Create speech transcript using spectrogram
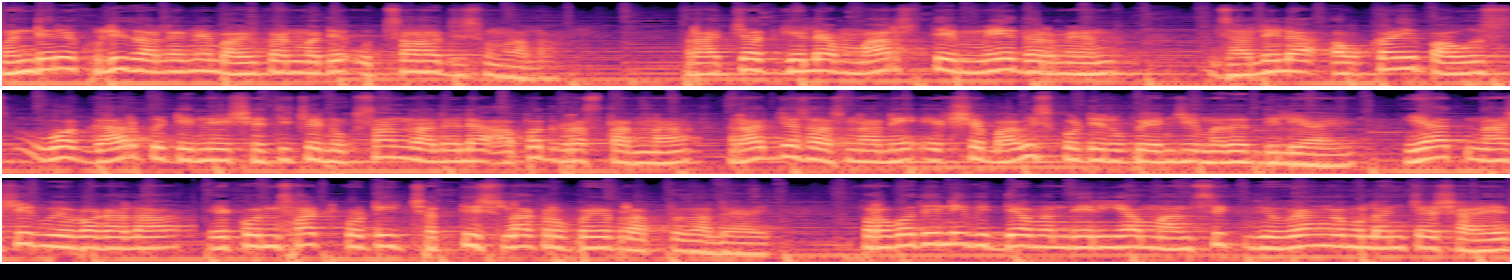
मंदिरे खुली झाल्याने भाविकांमध्ये उत्साह दिसून आला. राज्यात गेल्या मार्च ते मे दरम्यान झालेल्या अवकाळी पाऊस व गारपिटीने शेतीचे नुकसान झालेल्या आपदग्रस्तांना राज्य शासनाने एकशे बावीस कोटी रुपयांची मदत दिली आहे. यात नाशिक विभागाला एकोणसाठ कोटी छत्तीस लाख रुपये प्राप्त झाले आहेत. प्रबोधिनी विद्या मंदिर या मानसिक दिव्यांग मुलांच्या शाळेत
